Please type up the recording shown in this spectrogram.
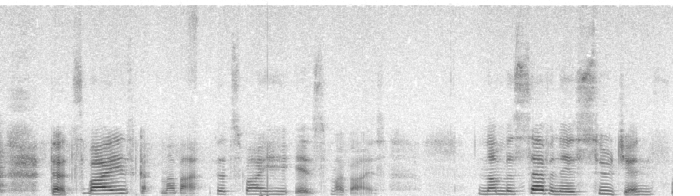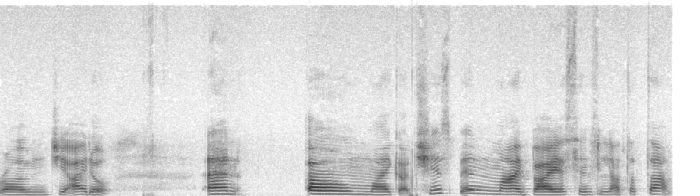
that's why he's got my bias. That's why he is my bias. Number seven is Soojin from (G)I-DLE, and oh my god, she's been my bias since LaTaTA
